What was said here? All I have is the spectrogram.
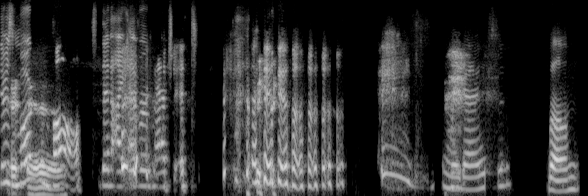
There's more involved than I ever imagined. Oh my gosh. Well,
